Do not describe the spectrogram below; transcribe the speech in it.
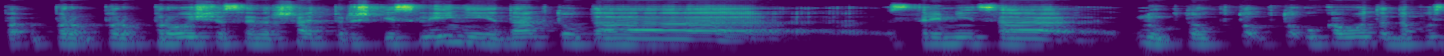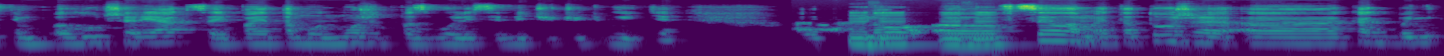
про проще совершать прыжки с линии, да, кто-то, э, стремится, ну, кто кто кто у кого-то, допустим, лучше реакция, и поэтому он может позволить себе чуть-чуть выйти. Но, мгм, э, мгм, в целом это тоже, э, как бы,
